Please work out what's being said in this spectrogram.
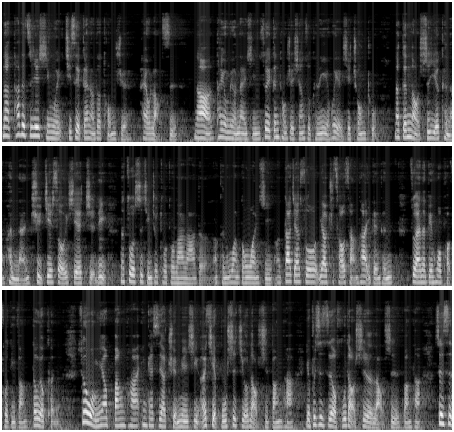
那他的这些行为其实也干扰到同学还有老师。那他又没有耐心，所以跟同学相处可能也会有一些冲突。那跟老师也可能很难去接受一些指令，那做事情就拖拖拉拉的，啊，可能忘东忘西啊。大家说要去操场，他一个人可能坐在那边或跑错地方都有可能。所以我们要帮他，应该是要全面性，而且不是只有老师帮他，也不是只有辅导室的老师帮他，甚至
